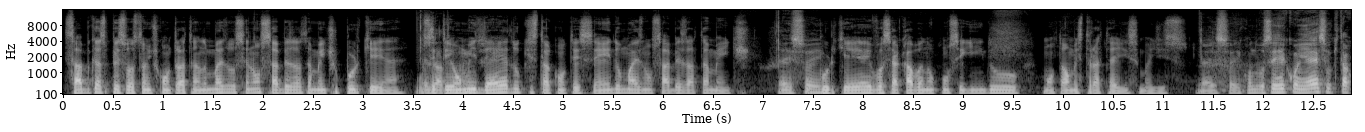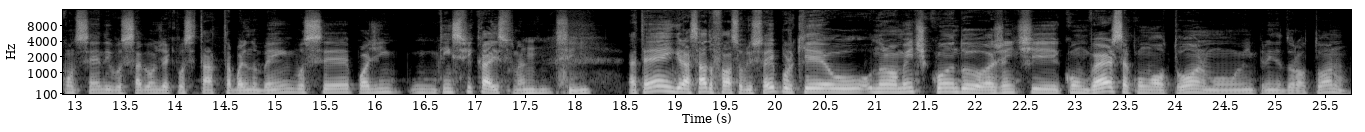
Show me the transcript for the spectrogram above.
sabe que as pessoas estão te contratando, mas você não sabe exatamente o porquê, né? Você tem uma Exatamente. ideia do que está acontecendo, mas não sabe exatamente É isso o aí. porquê, e aí você acaba não conseguindo montar uma estratégia em cima disso. É isso aí. Quando você reconhece o que está acontecendo e você sabe onde é que você está trabalhando bem, você pode in- intensificar isso, né? Uhum, Sim. Até é engraçado falar sobre isso aí, porque o, normalmente quando a gente conversa com um autônomo, um empreendedor autônomo,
